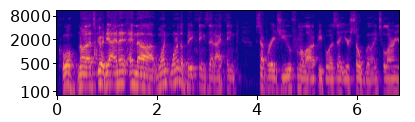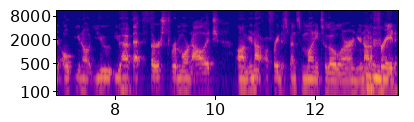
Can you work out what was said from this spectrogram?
Cool. No, that's good. Yeah, and and uh, one one of the big things that I think separates you from a lot of people is that you're so willing to learn. You're op- you know you you have that thirst for more knowledge. Um, you're not afraid to spend some money to go learn. You're not Mhm. afraid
